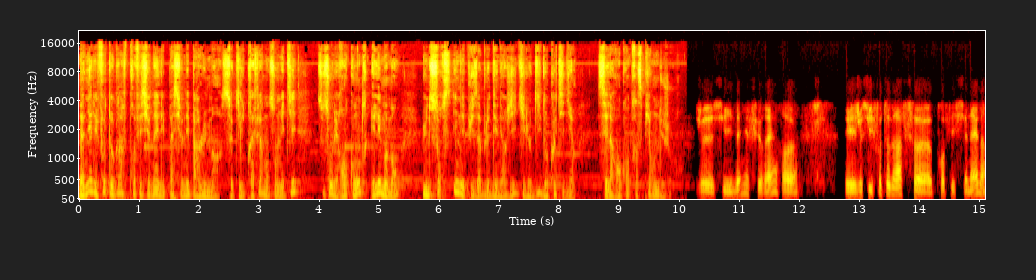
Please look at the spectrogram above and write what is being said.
Daniel est photographe professionnel et passionné par l'humain. Ce qu'il préfère dans son métier, ce sont les rencontres et les moments, une source inépuisable d'énergie qui le guide au quotidien. C'est la rencontre inspirante du jour. Je suis Daniel Furer euh, et je suis photographe euh, professionnel,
